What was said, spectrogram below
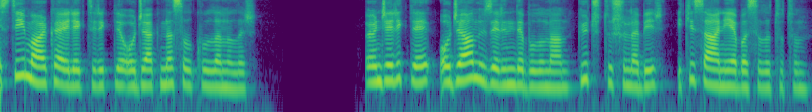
ST marka elektrikli ocak nasıl kullanılır? Öncelikle ocağın üzerinde bulunan güç tuşuna 1-2 saniye basılı tutun.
